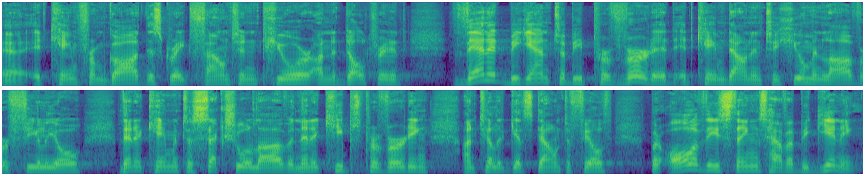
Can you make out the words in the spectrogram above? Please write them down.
uh, it came from God, this great fountain, pure, unadulterated. Then it began to be perverted. It came down into human love or phileo. Then it came into sexual love, and then it keeps perverting until it gets down to filth. But all of these things have a beginning.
